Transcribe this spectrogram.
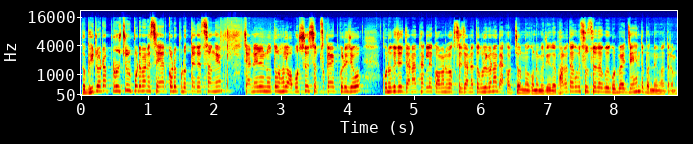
তো ভিডিওটা প্রচুর পরিমাণে শেয়ার করে প্রত্যেকের সঙ্গে। চ্যানেলে নতুন হলে অবশ্যই সাবস্ক্রাইব করে যাও। কোনো কিছু জানা থাকলে কমেন্ট বক্সে জানাতে ভুলবে না। দেখার জন্য কোনো ভিডিওতে ভালো থাকবে, সুস্থ থাকবে গুড বাই জয় হিন্দ, বন্দে মাতরম।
